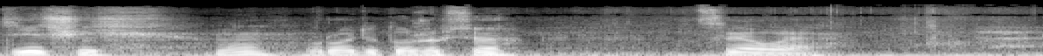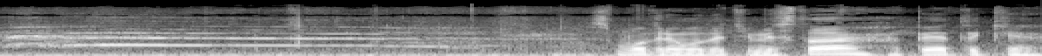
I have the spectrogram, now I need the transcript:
течей. Ну, вроде тоже все целое. Смотрим вот эти места. Опять-таки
